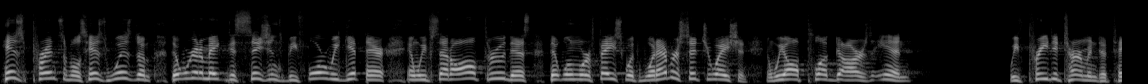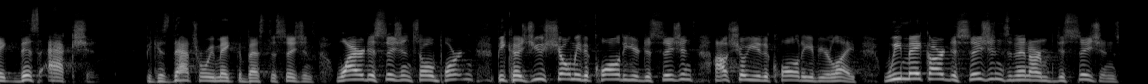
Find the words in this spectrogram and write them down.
His principles, His wisdom, that we're going to make decisions before we get there. And we've said all through this that when we're faced with whatever situation, and we all plugged ours in, we've predetermined to take this action because that's where we make the best decisions. Why are decisions so important? Because you show me the quality of your decisions, I'll show you the quality of your life. We make our decisions, and then our decisions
